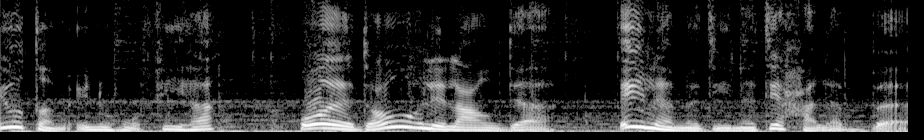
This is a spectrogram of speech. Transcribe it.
يطمئنه فيها ويدعوه للعودة إلى مدينة حلب.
